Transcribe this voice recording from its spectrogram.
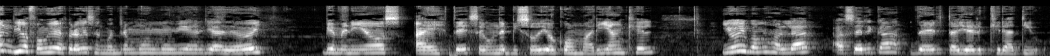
Buen día familia, espero que se encuentren muy muy bien el día de hoy. Bienvenidos a este segundo episodio con María Ángel. Y hoy vamos a hablar acerca del taller creativo.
